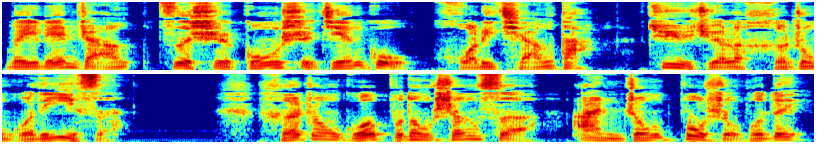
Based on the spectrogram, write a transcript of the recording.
伪连长自恃攻势坚固、火力强大，拒绝了何仲国的意思。何仲国不动声色，暗中部署部队，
